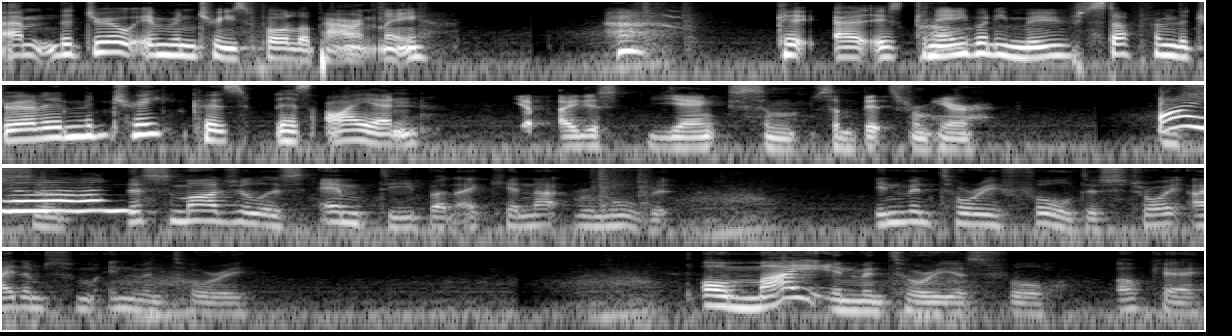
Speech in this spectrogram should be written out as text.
um, the drill inventory's full apparently. can, uh, is, can anybody move stuff from the drill inventory? Because there's iron. Yep, I just yanked some some bits from here. So Iron. this module is empty, but I cannot remove it. Inventory full. Destroy items from inventory. Oh, my inventory is full. Okay.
